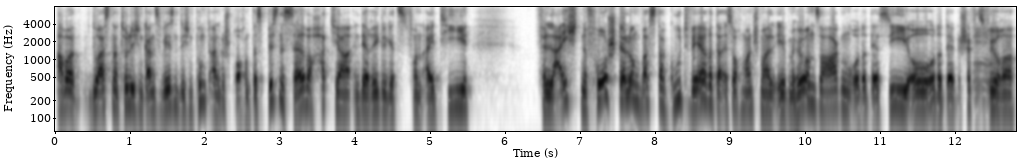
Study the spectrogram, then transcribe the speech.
aber du hast natürlich einen ganz wesentlichen Punkt angesprochen. Das Business selber hat ja in der Regel jetzt von IT vielleicht eine Vorstellung, was da gut wäre. Da ist auch manchmal eben Hörensagen oder der CEO oder der Geschäftsführer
